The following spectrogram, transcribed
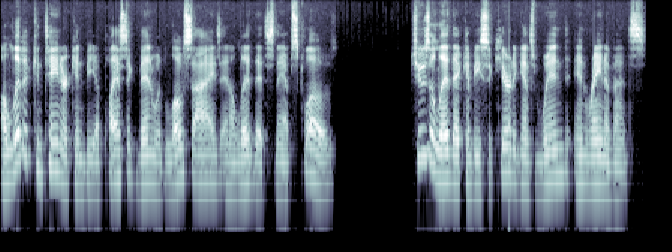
A lidded container can be a plastic bin with low sides and a lid that snaps closed. Choose a lid that can be secured against wind and rain events.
